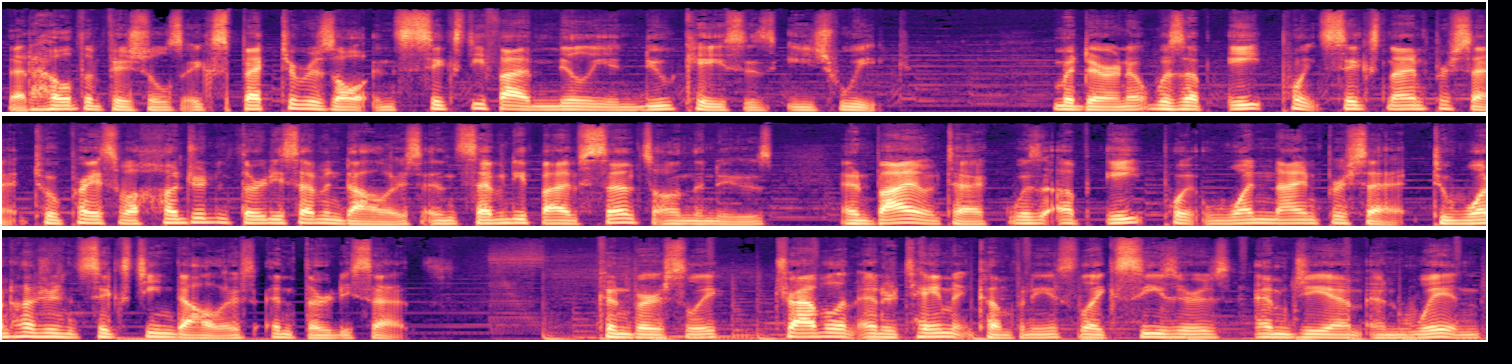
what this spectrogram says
that health officials expect to result in 65 million new cases each week. Moderna was up 8.69% to a price of $137.75 on the news, and BioNTech was up 8.19% to $116.30. Conversely, travel and entertainment companies like Caesars, MGM, and Wynn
